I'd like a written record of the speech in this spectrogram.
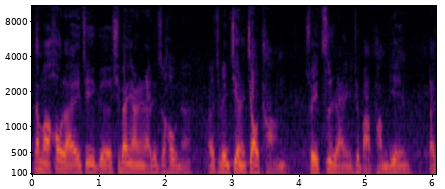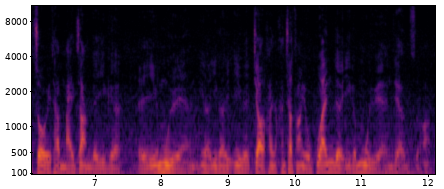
那么后来这个西班牙人来了之后呢，呃，这边建了教堂，所以自然也就把旁边来作为他埋葬的一个呃一个墓园，一个一个一个教和和教堂有关的一个墓园这样子啊。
